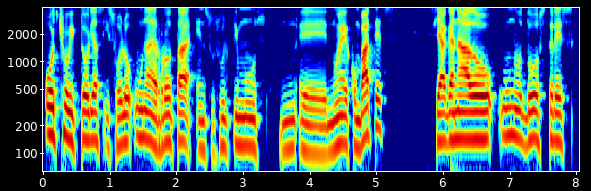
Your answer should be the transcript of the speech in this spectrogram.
ocho victorias y solo una derrota en sus últimos eh, nueve combates. Se ha ganado uno, dos, tres,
